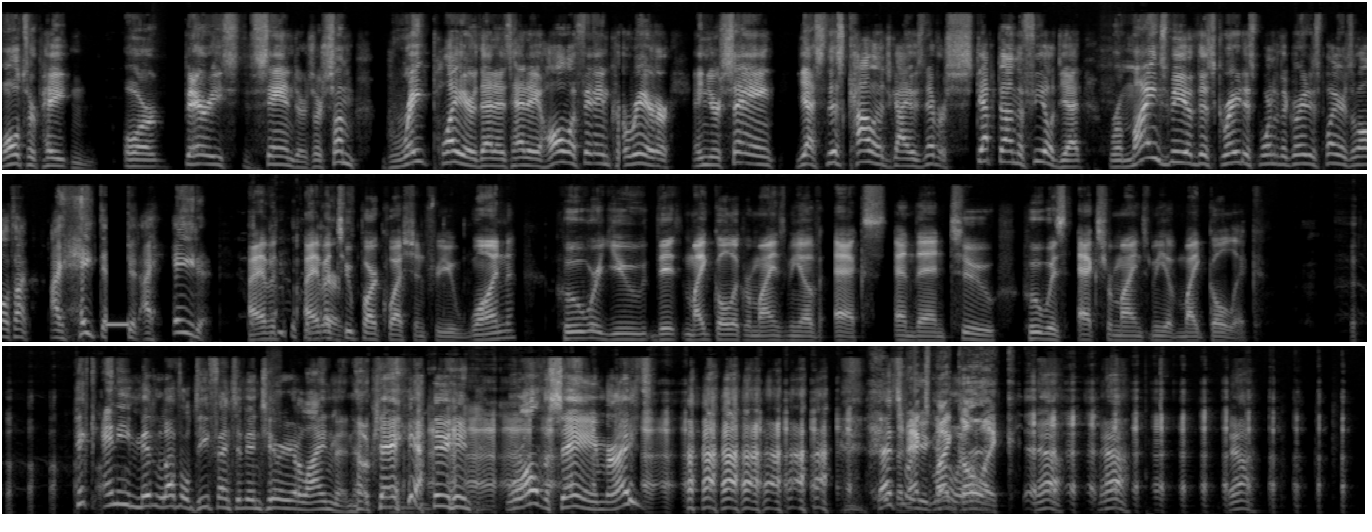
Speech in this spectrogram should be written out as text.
Walter Payton or Barry Sanders or some great player that has had a Hall of Fame career. And you're saying, yes, this college guy who's never stepped on the field yet reminds me of this greatest, one of the greatest players of all time. I hate that shit. I hate it. I have a I have a two part question for you. One, who were you? This Mike Golic reminds me of X, and then two, who was X reminds me of Mike Golic. Pick any mid-level defensive interior lineman, okay? I mean, we're all the same, right? That's the where next you go Mike with Golic. Yeah, yeah, yeah.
